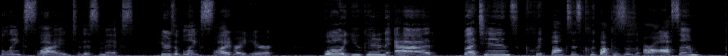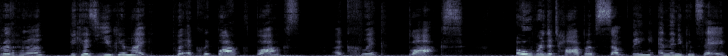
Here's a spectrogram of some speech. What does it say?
blank slide to this mix. Here's a blank slide right here. Well, you can add buttons, click boxes. Click boxes are awesome because you can like put a click box, box, a click box over the top of something, and then you can say,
